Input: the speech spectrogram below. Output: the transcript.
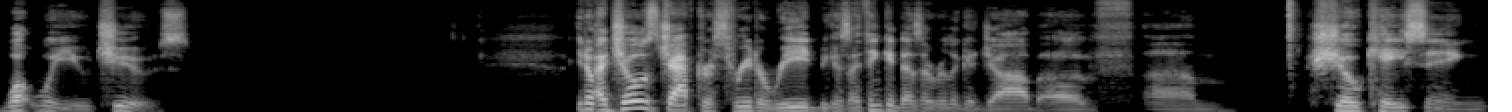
What will you choose? You know, I chose chapter three to read because I think it does a really good job of um, showcasing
